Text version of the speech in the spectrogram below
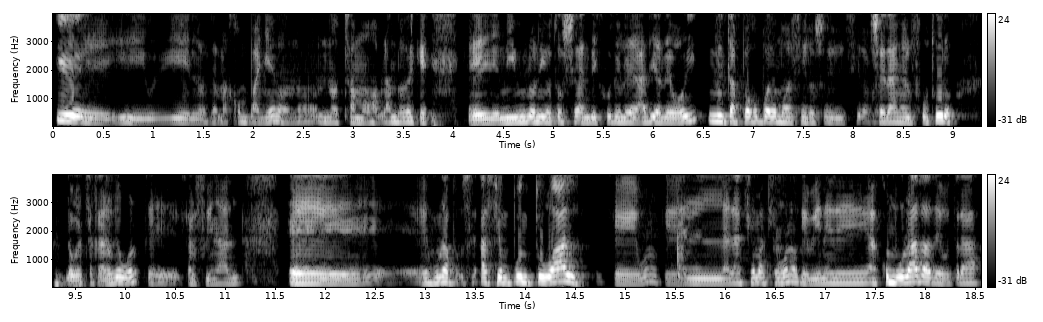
y, y, en los demás compañeros. No, no estamos hablando de que eh, ni uno ni otro sean discutibles a día de hoy, ni tampoco podemos decirlo si, lo será en el futuro. Lo que está claro que, bueno, que, al final eh, es una acción puntual que, bueno, que la lástima es que, bueno, que viene acumulada de otra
